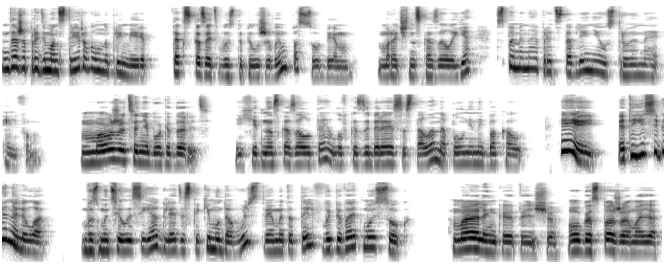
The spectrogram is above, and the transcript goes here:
даже продемонстрировал на примере так сказать, выступил живым пособием», – мрачно сказала я, вспоминая представление, устроенное эльфом. «Можете не благодарить», – ехидно сказал Тай, ловко забирая со стола наполненный бокал. «Эй, это я себе налила!» Возмутилась я, глядя, с каким удовольствием этот эльф выпивает мой сок. «Маленькая ты еще, о госпожа моя,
